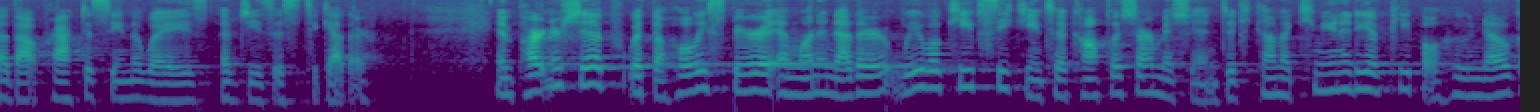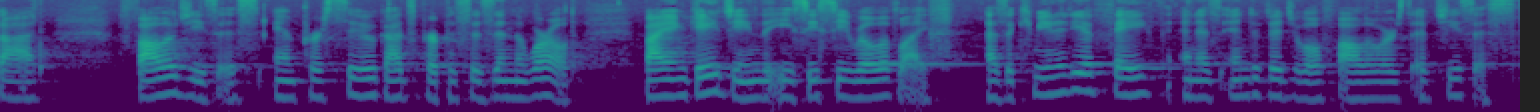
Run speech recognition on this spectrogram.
about practicing the ways of Jesus together. In partnership with the Holy Spirit and one another, we will keep seeking to accomplish our mission to become a community of people who know God, follow Jesus, and pursue God's purposes in the world by engaging the ECC rule of life as a community of faith and as individual followers of Jesus.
